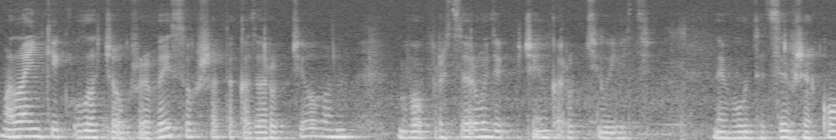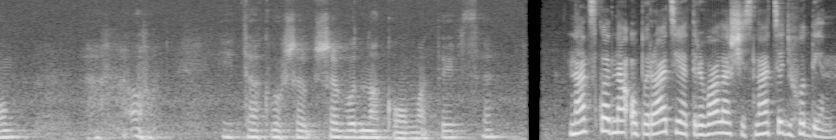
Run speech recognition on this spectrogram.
маленький кулачок, вже висохша, така зарубцьована, бо при цирозі печінка рубцюється. Не буде, це вже ком. І так, ще, ще в одна кома, та й все. Надскладна операція тривала 16 годин.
